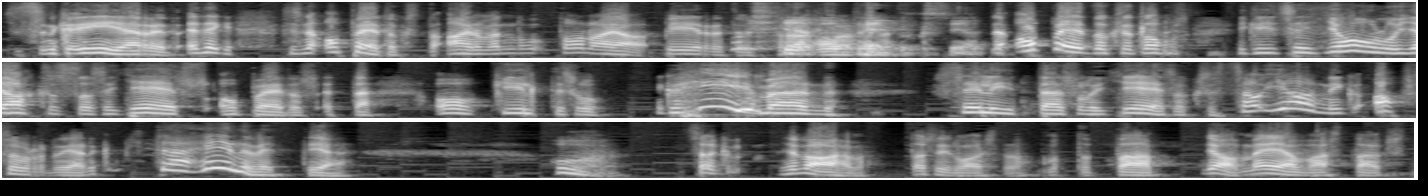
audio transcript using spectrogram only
Siis se niinku niin järjettä, etenkin, siis ne opetukset, aina mä tuon ajan piirretys. Ja opetuksia. Ne opetukset lopussa, niinku se joulujaksossa on se Jeesus-opetus, että oo kiltti sun, niinku hiimän selittää sulle Jeesuksesta. Se on ihan niinku absurdia, niinku mitä helvettiä. Huh. Se on kyllä hyvä ohjelma, tosi loistava. Mutta tota, joo, meidän vastaukset.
